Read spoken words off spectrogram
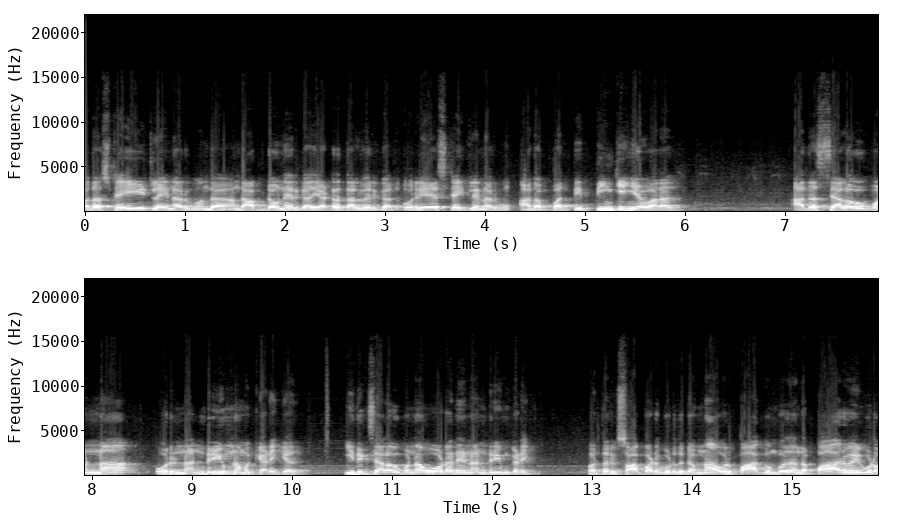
அதான் ஸ்ட்ரெயிட் லைனாக இருக்கும். அந்த அந்த அப் டவுனே இருக்காது ஏற்றத்தாழ்வே இருக்காது. ஒரே ஸ்ட்ரெயிட் லைனாக இருக்கும். அதை பற்றி திங்கிங்கே வராது. அதை செலவு பண்ணால் ஒரு நன்றியும் நமக்கு கிடைக்காது. இதுக்கு செலவு பண்ணால் உடனே நன்றியும் கிடைக்கும். ஒருத்தருக்கு சாப்பாடு கொடுத்துட்டோம்னா அவர் பார்க்கும்போது அந்த பார்வை கூட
